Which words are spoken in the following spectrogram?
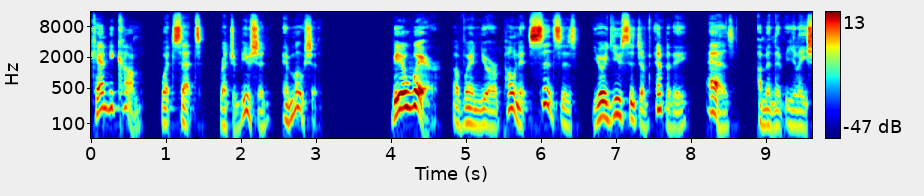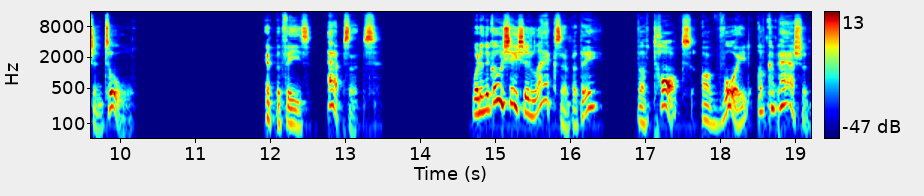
can become what sets retribution in motion. Be aware of when your opponent senses your usage of empathy as a manipulation tool. Empathy's absence. When a negotiation lacks empathy, the talks are void of compassion.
